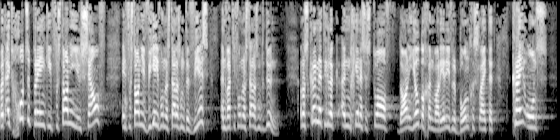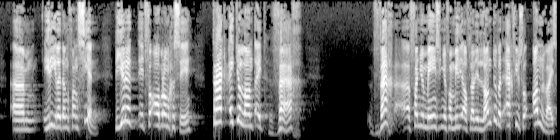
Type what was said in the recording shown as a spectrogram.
wat uit God se prentjie verstaan jy jouself en verstaan jy wie jy veronderstel is om te wees en wat jy veronderstel is om te doen. En ons kry natuurlik in Genesis 12, daar in die heel begin waar Here die verbond gesluit het, kry ons ehm um, hierdie hele ding van seën. Die Here het vir Abraham gesê: "Trek uit jou land uit weg weg uh, van jou mense en jou familie af na die land toe wat ek vir jou sal aanwys.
